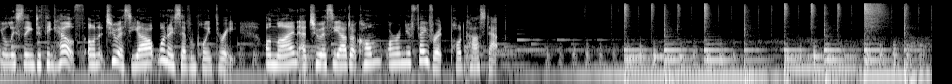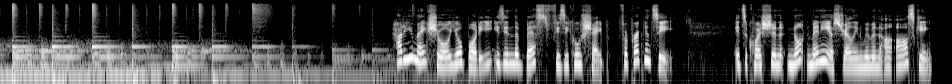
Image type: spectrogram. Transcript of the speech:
You're listening to Think Health on 2SER 107.3, online at 2SER.com or on your favourite podcast app. How do you make sure your body is in the best physical shape for pregnancy? It's a question not many Australian women are asking,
